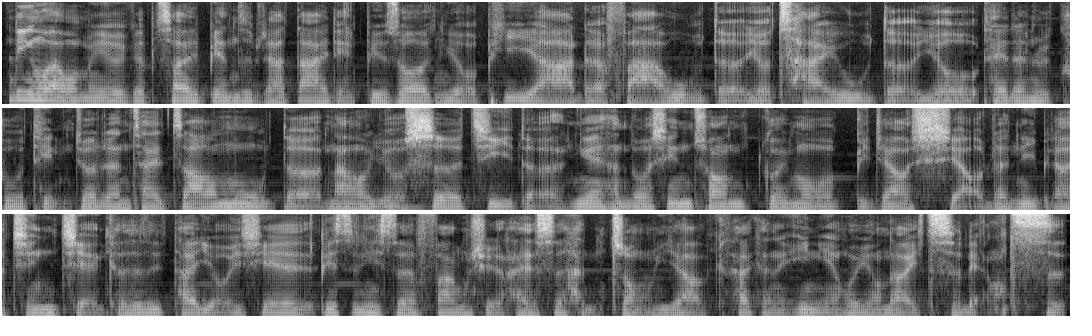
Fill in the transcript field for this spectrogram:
另外，我们有一个稍微编制比较大一点，比如说有 PR 的、法务的、有财务的、有 talent recruiting 就人才招募的，然后有设计的。因为很多新创规模比较小，人力比较精简，可是它有一些 business 的 function 还是很重要，它可能一年会用到一次两次。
